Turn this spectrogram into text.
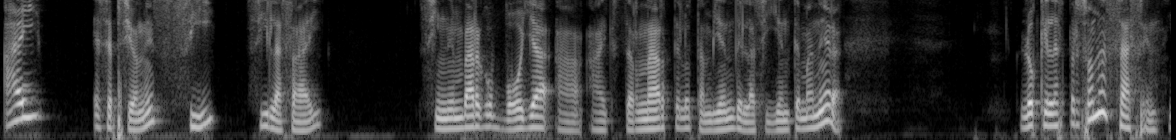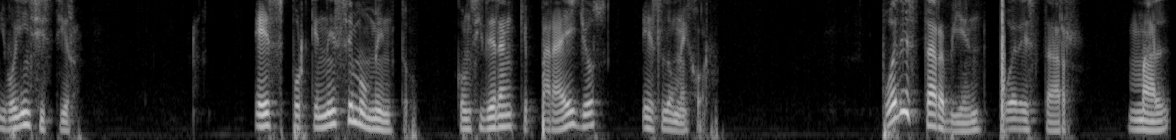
Hay excepciones, sí, sí las hay. sin embargo, voy a, a, externártelo también de la siguiente manera. Lo que las personas hacen, y voy a insistir, es porque en ese momento consideran que para ellos es lo mejor. Puede estar bien, puede estar mal,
